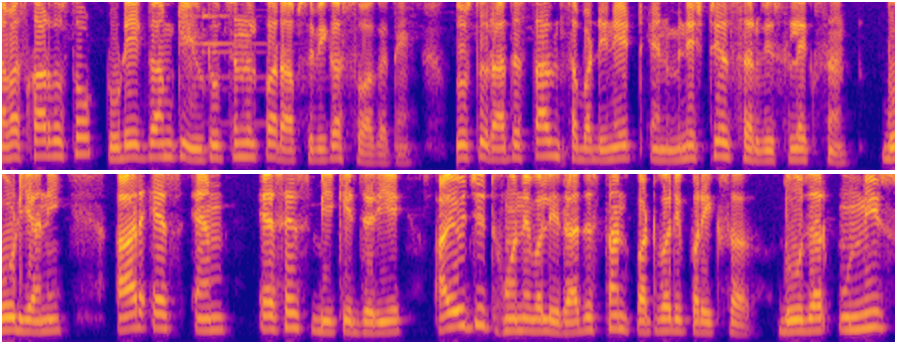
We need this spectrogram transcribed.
नमस्कार दोस्तों टुडे एग्ज़ाम के यूट्यूब चैनल पर आप सभी का स्वागत है। दोस्तों, Rajasthan subordinate and ministerial service selection board यानी R S M S S B के ज़रिए आयोजित होने वाली राजस्थान पटवारी परीक्षा 2019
